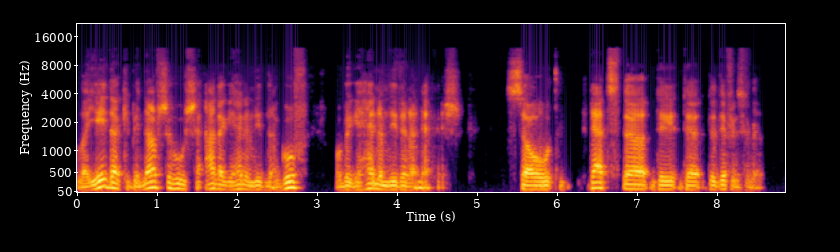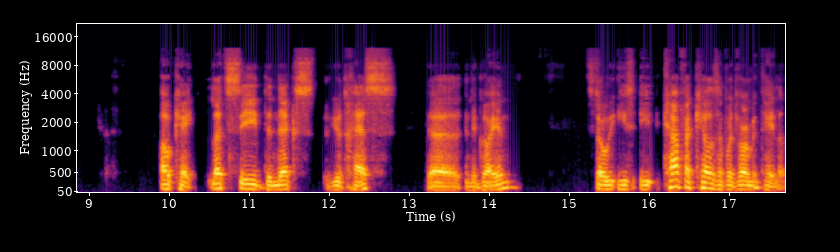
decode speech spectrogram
לידע כי בנפשהו שעד הגהנם נידן הגוף, ובגהנם נידן הנפש. So that's the, the, the, the difference in it. Okay, let's see the next Yudches uh, in the Goyen. So he's he, Kafa kills of Vodvar Metela.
